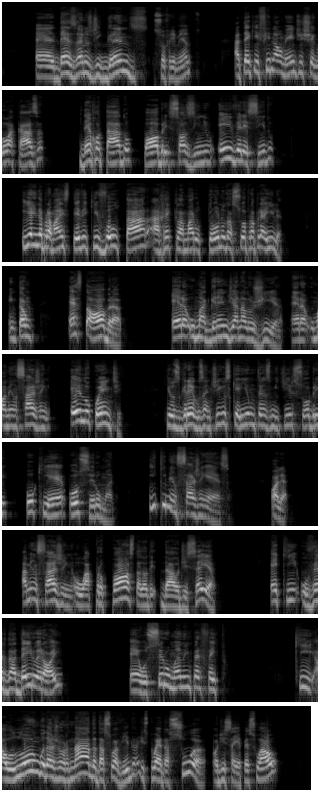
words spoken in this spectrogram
é, 10 anos de grandes sofrimentos, até que finalmente chegou a casa, derrotado, pobre, sozinho, envelhecido, e ainda para mais teve que voltar a reclamar o trono da sua própria ilha. Então, esta obra era uma grande analogia, era uma mensagem eloquente que os gregos antigos queriam transmitir sobre o que é o ser humano. E que mensagem é essa? Olha, a mensagem ou a proposta da Odisseia é que o verdadeiro herói é o ser humano imperfeito, que ao longo da jornada da sua vida, isto é, da sua Odisseia pessoal,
